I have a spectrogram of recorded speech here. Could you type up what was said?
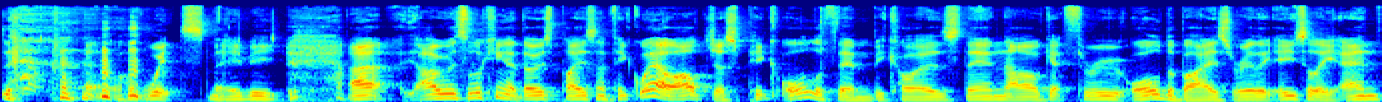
Witts maybe. Uh, I was looking at those players and I think, well, I'll just pick all of them because then I'll get through all the buys really easily. And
